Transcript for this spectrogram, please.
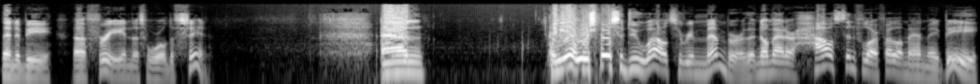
than to be uh, free in this world of sin. And and yet we're supposed to do well to remember that no matter how sinful our fellow man may be,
